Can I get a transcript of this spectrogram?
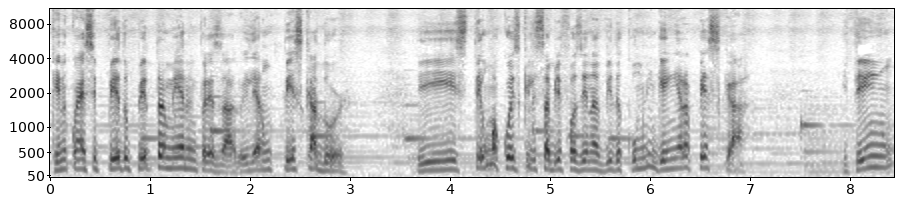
quem não conhece Pedro, Pedro também era um empresário, ele era um pescador. E tem uma coisa que ele sabia fazer na vida como ninguém era pescar. E tem,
